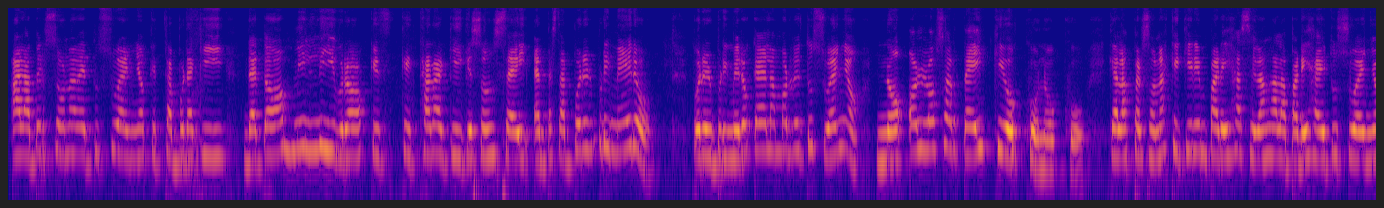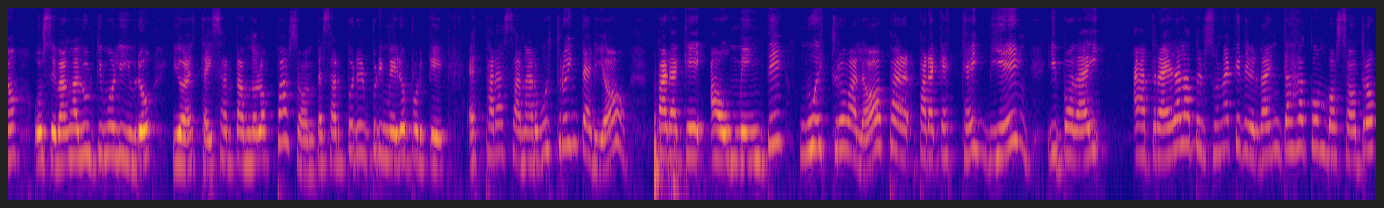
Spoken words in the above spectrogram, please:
a la persona de tus sueños que está por aquí, de todos mis libros que, que están aquí, que son seis, empezar por el primero, por el primero que es el amor de tus sueños. No os lo sartéis que os conozco, que a las personas que quieren pareja se van a la pareja de tus sueños o se van al último libro y os estáis saltando los pasos. Empezar por el primero porque es para sanar vuestro interior, para que aumente vuestro valor, para, para que estéis bien y podáis atraer a la persona que de verdad encaja con vosotros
